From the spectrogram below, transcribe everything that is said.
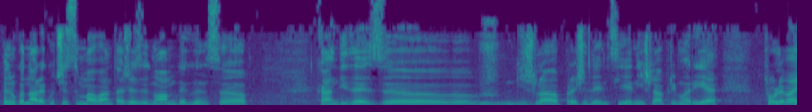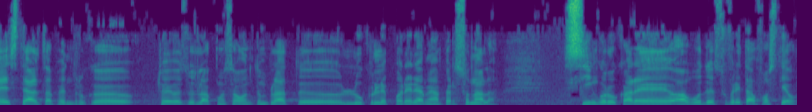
pentru că nu are cu ce să mă avantajeze, nu am de gând să candidez uh, nici la președinție, nici la primărie. Problema este alta, pentru că tu ai văzut la cum s-au întâmplat uh, lucrurile, părerea mea personală. Singurul care a avut de suferit am fost eu.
